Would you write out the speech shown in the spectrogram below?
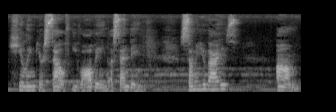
healing yourself, evolving, ascending. Some of you guys, um,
